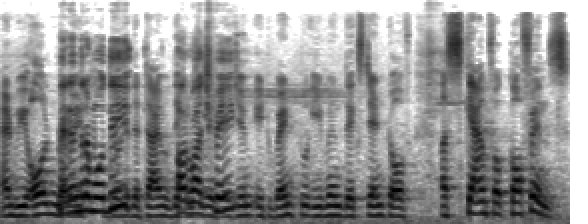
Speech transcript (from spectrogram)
and we all know Narendra Modi the time of the regime it went to even the extent of a scam for coffins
